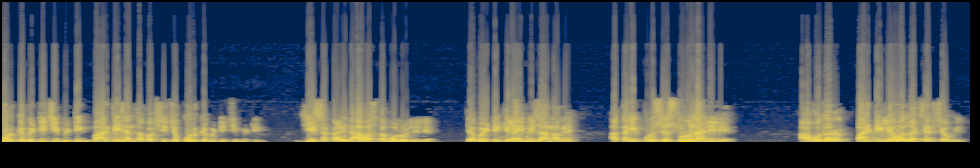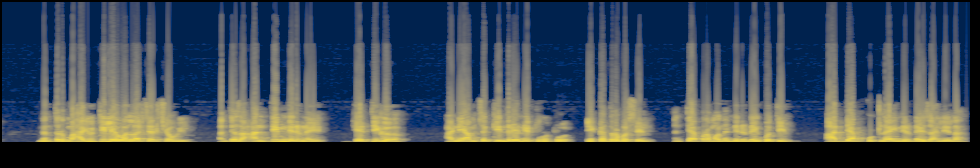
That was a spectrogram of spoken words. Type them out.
कोर कमिटीची मिटिंग भारतीय जनता पक्षाच्या कोर कमिटीची मिटिंग ही सकाळी दहा वाजता बोलवलेली आहे. त्या बैठकीलाही मी जाणार आहे. आता ही प्रोसेस सुरू झालेली आहे. अगोदर पार्टी लेवलला चर्चा होईल नंतर महायुती लेवलला चर्चा होईल आणि त्याचा अंतिम निर्णय हे तिघ आणि आमचं केंद्रीय नेतृत्व एकत्र बसेल आणि त्याप्रमाणे निर्णय होतील. अद्याप कुठलाही निर्णय झालेला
